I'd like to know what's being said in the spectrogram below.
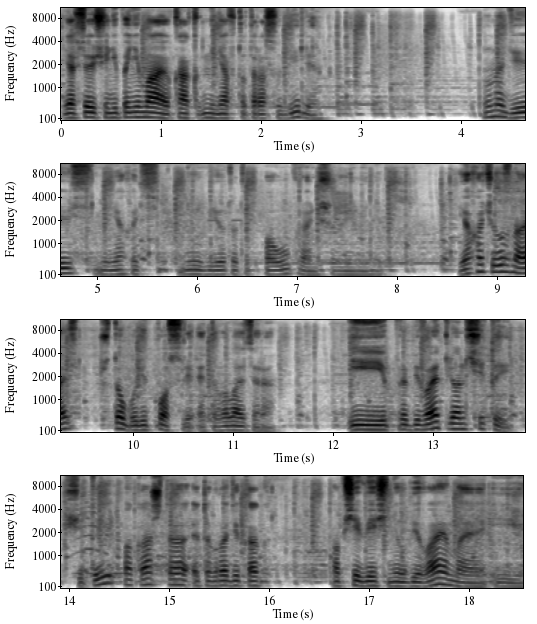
Я все еще не понимаю, как меня в тот раз убили. Ну, надеюсь, меня хоть не убьет этот паук раньше времени. Я хочу узнать, что будет после этого лазера. И пробивает ли он щиты? Щиты пока что это вроде как вообще вещь неубиваемая и...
